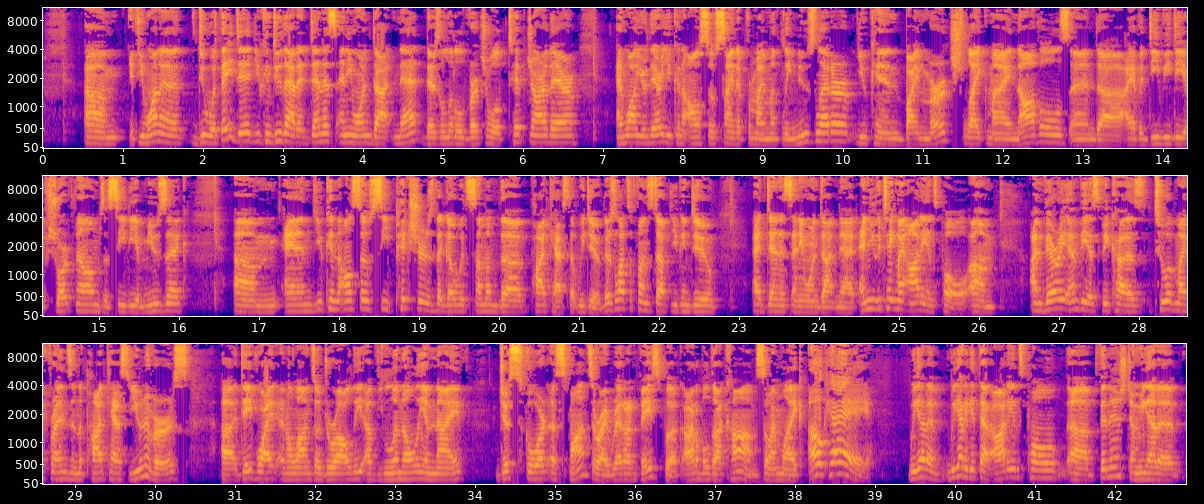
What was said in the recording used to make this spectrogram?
Um, if you want to do what they did, you can do that at dennisanyone.net. There's a little virtual tip jar there. And while you're there, you can also sign up for my monthly newsletter. You can buy merch like my novels, and uh, I have a DVD of short films, a CD of music. Um, and you can also see pictures that go with some of the podcasts that we do. There's lots of fun stuff you can do at dennisanyone.net. And you can take my audience poll. Um, I'm very envious because two of my friends in the podcast universe, uh, Dave White and Alonso Duralde of Linoleum Knife, just scored a sponsor I read on Facebook, audible.com. So I'm like, okay, we gotta we gotta get that audience poll uh, finished, and we gotta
